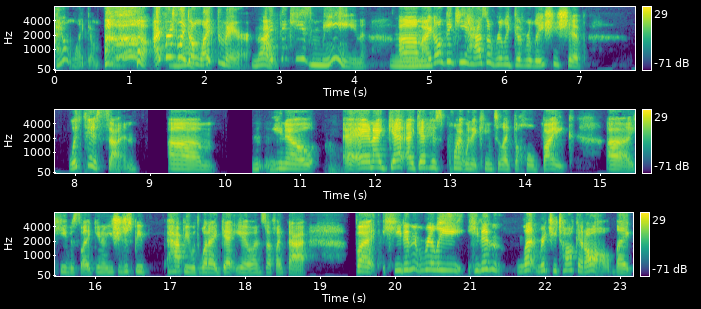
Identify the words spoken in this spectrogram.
I don't like him. I personally no. don't like the mayor. No. I think he's mean. Mm-hmm. Um, I mm-hmm. don't think he has a really good relationship with his son. Um, Mm-mm. you know, and I get I get his point when it came to like the whole bike. Uh, he was like, you know, you should just be happy with what I get you and stuff like that. But he didn't really he didn't let Richie talk at all. Like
